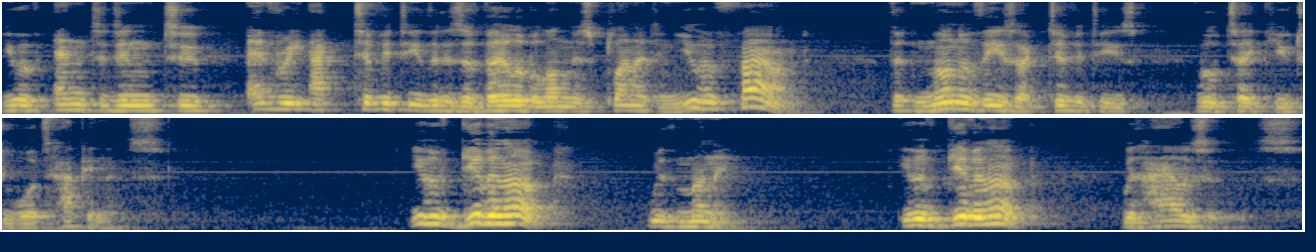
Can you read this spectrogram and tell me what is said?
You have entered into every activity that is available on this planet, and you have found that none of these activities will take you towards happiness. You have given up with money. You have given up with houses.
